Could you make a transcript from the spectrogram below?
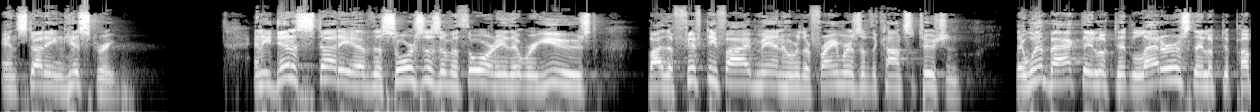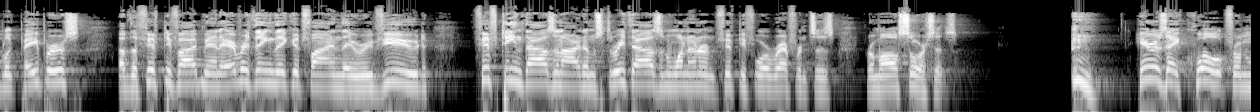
and studying history. And he did a study of the sources of authority that were used by the 55 men who were the framers of the Constitution. They went back, they looked at letters, they looked at public papers of the 55 men, everything they could find. They reviewed 15,000 items, 3,154 references from all sources. Here is a quote from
